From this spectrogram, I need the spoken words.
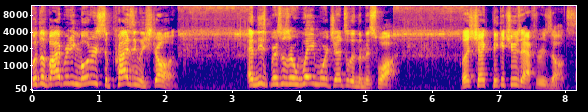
but the vibrating motor is surprisingly strong. And these bristles are way more gentle than the Meswak. Let's check Pikachu's after results.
